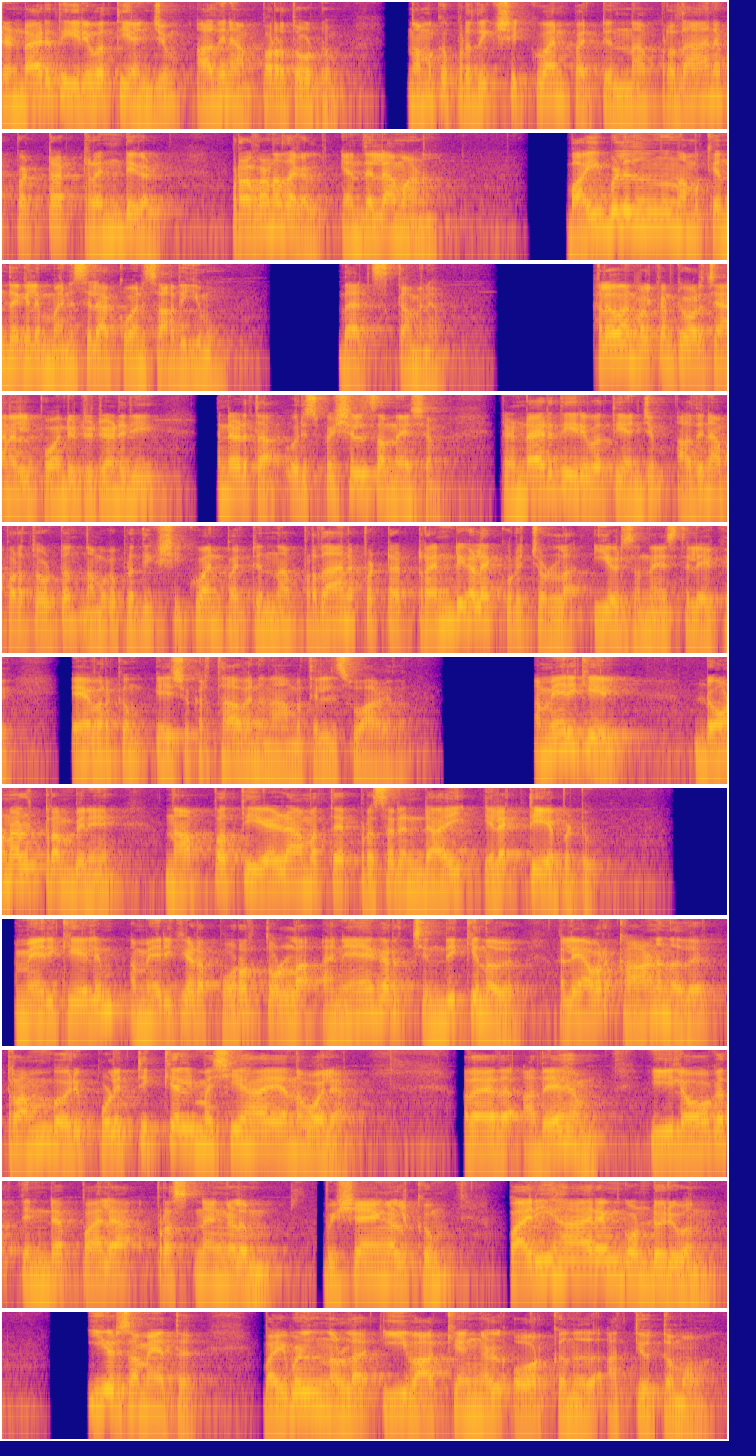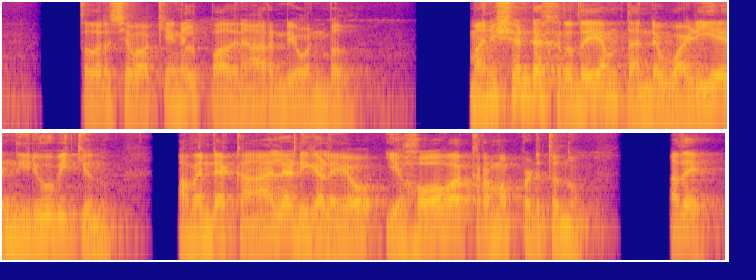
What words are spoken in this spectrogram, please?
രണ്ടായിരത്തി ഇരുപത്തിയഞ്ചും അതിനപ്പുറത്തോട്ടും നമുക്ക് പ്രതീക്ഷിക്കുവാൻ പറ്റുന്ന പ്രധാനപ്പെട്ട ട്രെൻഡുകൾ പ്രവണതകൾ എന്തെല്ലാമാണ്? ബൈബിളിൽ നിന്ന് നമുക്ക് എന്തെങ്കിലും മനസ്സിലാക്കുവാൻ സാധിക്കുമോ? That's കമനം hello and welcome to our channel point two twenty എന്റെ അടുത്ത ഒരു സ്പെഷ്യൽ സന്ദേശം. രണ്ടായിരത്തി ഇരുപത്തിയഞ്ചും അതിനപ്പുറത്തോട്ടും നമുക്ക് പ്രതീക്ഷിക്കുവാൻ പറ്റുന്ന പ്രധാനപ്പെട്ട ട്രെൻഡുകളെക്കുറിച്ചുള്ള ഈ ഒരു സന്ദേശത്തിലേക്ക് ഏവർക്കും യേശു കർത്താവിന്റെ നാമത്തിൽ സ്വാഗതം. അമേരിക്കയിൽ ഡൊണാൾഡ് ട്രംപിനെ നാൽപ്പത്തിയേഴാമത്തെ പ്രസിഡന്റായി ഇലക്ട് ചെയ്യപ്പെട്ടു. അമേരിക്കയിലും അമേരിക്കയുടെ പുറത്തുള്ള അനേകർ ചിന്തിക്കുന്നത് അല്ലെ അവർ കാണുന്നത് ട്രംപ് ഒരു പൊളിറ്റിക്കൽ മഷിയായ എന്ന പോലെയാണ് അതായത് അദ്ദേഹം ഈ ലോകത്തിന്റെ പല പ്രശ്നങ്ങളും വിഷയങ്ങൾക്കും പരിഹാരം കൊണ്ടുവരുമെന്ന്. ഈ ഒരു സമയത്ത് ബൈബിളിൽ നിന്നുള്ള ഈ വാക്യങ്ങൾ ഓർക്കുന്നത് അത്യുത്തമമാണ്. സദൃശവാക്യങ്ങൾ പതിനാറിന്റെ ഒൻപത്. മനുഷ്യന്റെ ഹൃദയം തന്റെ വഴിയെ നിരൂപിക്കുന്നു. അവന്റെ കാലടികളെയോ യഹോവ ക്രമപ്പെടുത്തുന്നു. അതെ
